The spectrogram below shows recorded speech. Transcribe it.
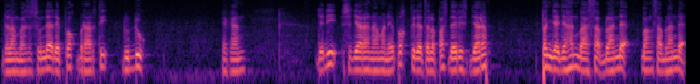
dalam bahasa Sunda Depok berarti duduk ya kan jadi sejarah nama Depok tidak terlepas dari sejarah penjajahan bahasa Belanda, bangsa Belanda,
